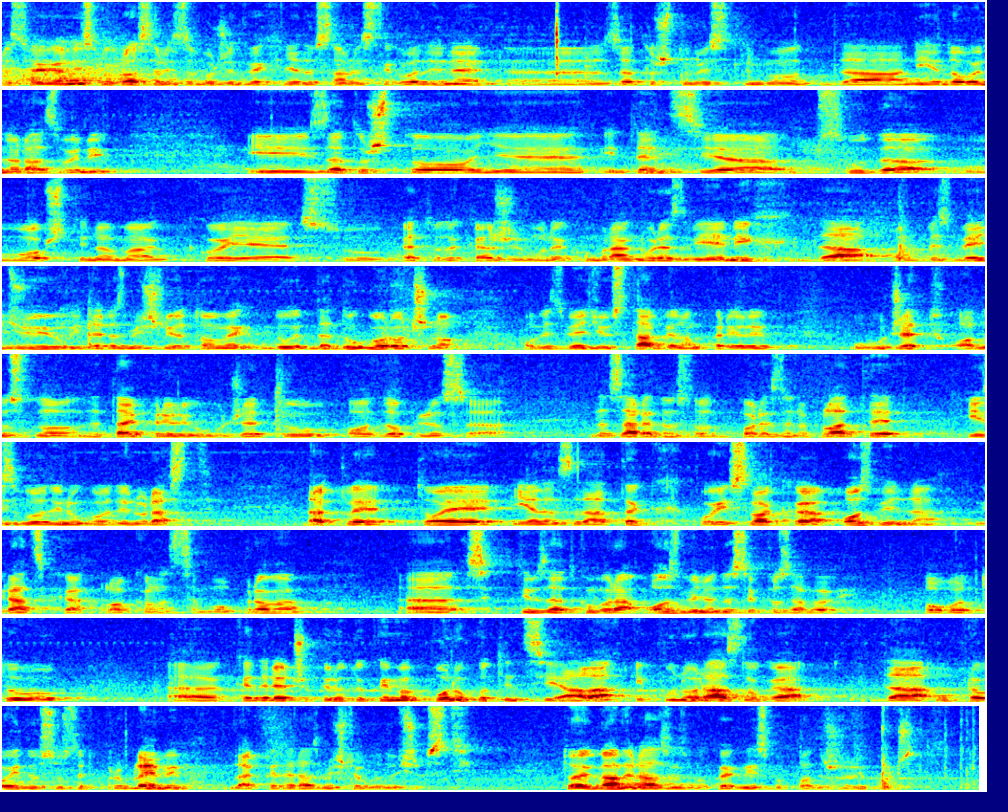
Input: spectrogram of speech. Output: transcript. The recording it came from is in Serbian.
Pre svega nismo glasali za budžet 2018. godine e, zato što mislimo da nije dovoljno razvojni i zato što je intencija svuda u opštinama koje su, eto da kažem, u nekom rangu razvijenih, da obezbeđuju i da razmišljaju o tome da dugoročno obezbeđuju stabilan priliv u budžetu, odnosno da taj priliv u budžetu od doprinosa na zarad, odnosno od poreza na plate, iz godinu u godinu raste. Dakle, to je jedan zadatak koji svaka ozbiljna gradska lokalna samouprava sa tim zadatkom mora ozbiljno da se pozabavi. Pogotovo kada je reč o Pirotu koji ima puno potencijala i puno razloga da upravo ide u susret problemima, dakle da razmišlja o budućnosti. To je glavni razlog zbog kojeg nismo podržali budžet.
